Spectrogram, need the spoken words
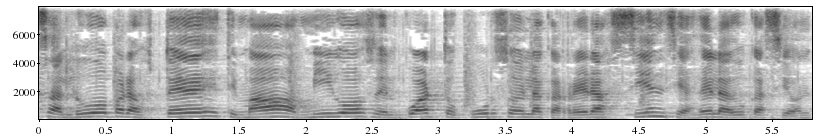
saludo para ustedes, estimados amigos del cuarto curso de la carrera Ciencias de la Educación,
